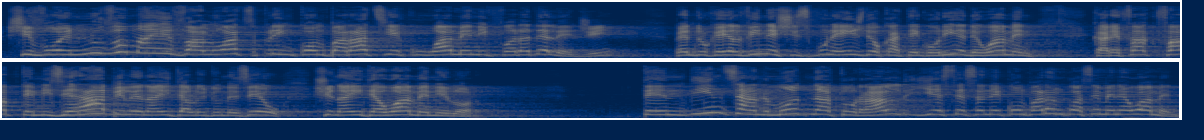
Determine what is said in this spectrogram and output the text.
Și voi nu vă mai evaluați prin comparație cu oamenii fără de legii, pentru că el vine și spune aici de o categorie de oameni care fac fapte mizerabile înaintea lui Dumnezeu și înaintea oamenilor. Tendința în mod natural este să ne comparăm cu asemenea oameni.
